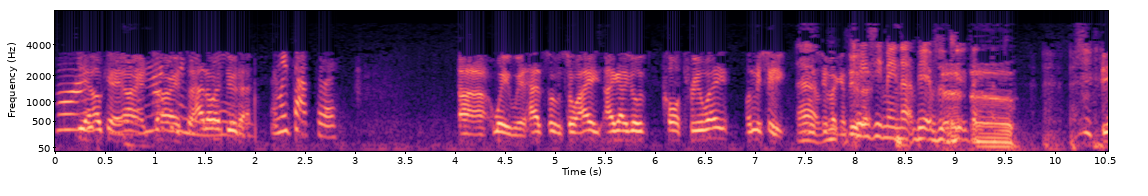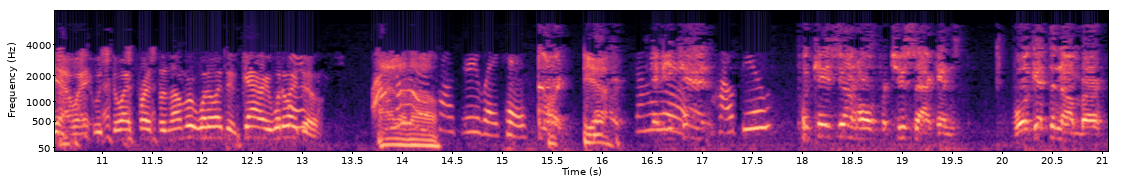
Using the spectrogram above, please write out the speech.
Well, Yeah, okay, sorry. all right, I'm not all right, gonna so how do I do that? Let me talk to her. Uh, wait, wait. How, so so I I gotta go call three way. Let me see. Let me see if I can do Casey may not be able to do that. that. Yeah, wait. Do I press the number? What do I do, Gary? What do I do? I know don't how know. to call three-way case. Howard, Yeah. Howard, Do you want if me you can, help you? put Casey on hold for two seconds. We'll get the number,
